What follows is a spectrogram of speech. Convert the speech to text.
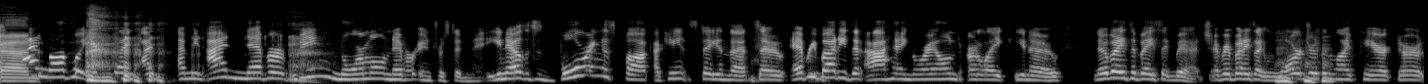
I, I love what you're saying. I, I mean, I never being normal never interested me. You know, this is boring as fuck. I can't stay in that. So everybody that I hang around are like, you know, nobody's a basic bitch. Everybody's like larger than life character.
